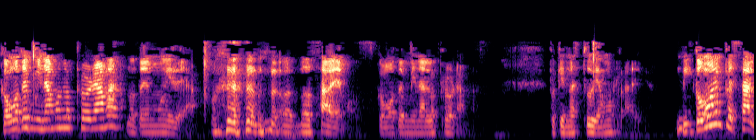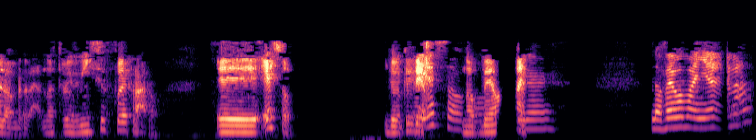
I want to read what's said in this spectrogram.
¿Cómo terminamos los programas? No tenemos idea. no, no sabemos cómo terminan los programas. Porque no estudiamos radio. Ni cómo empezarlo, en verdad. Nuestro inicio fue raro. Eh, eso. Yo creo. Eso. Nos pues, vemos pero- Nos vemos mañana.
